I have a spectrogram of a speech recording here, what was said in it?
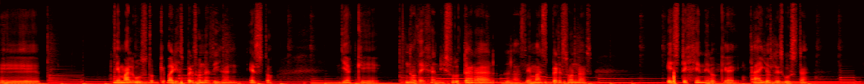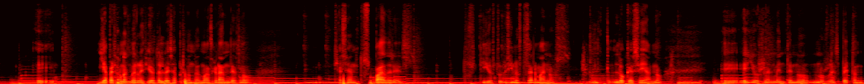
eh, de mal gusto que varias personas digan esto, ya que no dejan disfrutar a las demás personas este género que a ellos les gusta. Eh, y a personas me refiero tal vez a personas más grandes, ¿no? Ya sean tus padres, tus tíos, tus vecinos, tus hermanos, lo que sea, ¿no? Eh, ellos realmente no, no respetan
